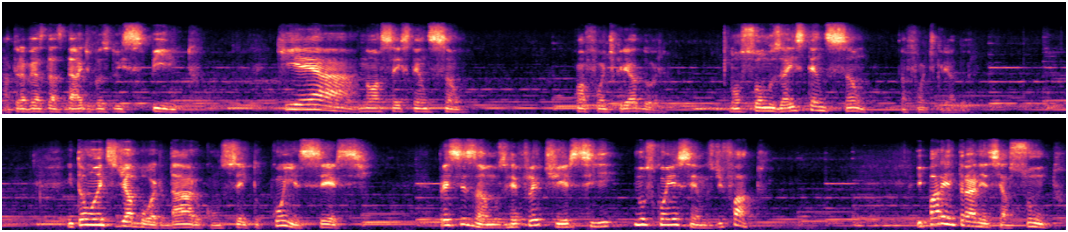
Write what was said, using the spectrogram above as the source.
através das dádivas do Espírito, que é a nossa extensão com a fonte criadora. Nós somos a extensão da fonte criadora. Então, antes de abordar o conceito conhecer-se, precisamos refletir se nos conhecemos de fato. E para entrar nesse assunto,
